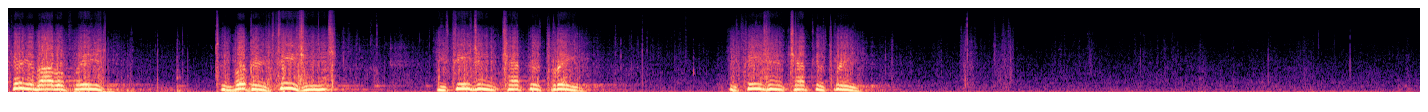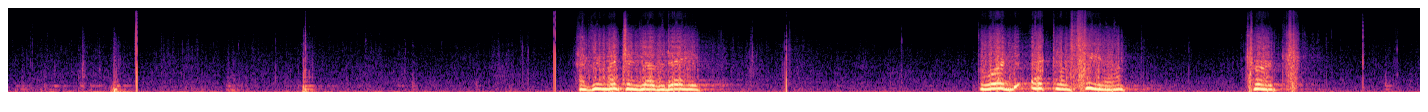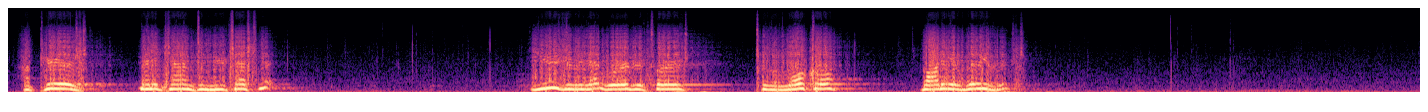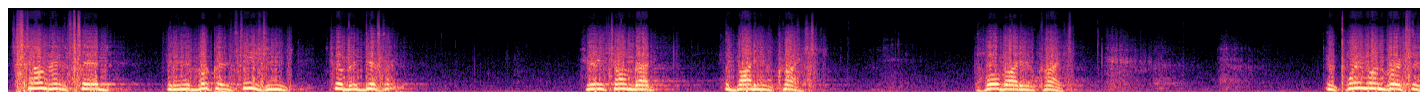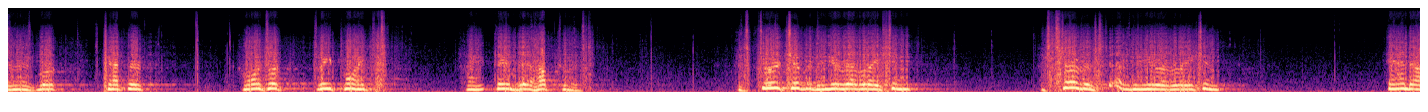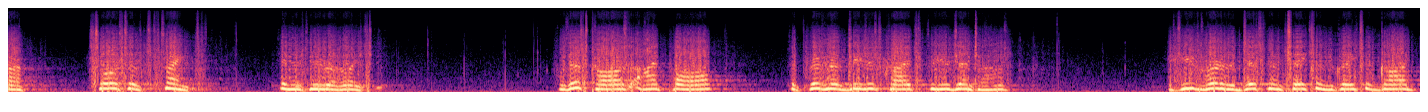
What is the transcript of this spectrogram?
Turn your Bible, please, to the book of Ephesians, Ephesians chapter 3. Ephesians chapter 3. As we mentioned the other day, the word ecclesia, church, appears many times in the New Testament. Usually that word refers to the local body of believers. Some have said that in the book of Ephesians it's a little bit different. Here he's talking about the body of Christ, the whole body of Christ. There are 21 verses in this book, chapter. I want to take three points I think they'll help to us. The stewardship of the new revelation, the service of the new revelation, and our source of strength in this new revelation. For this cause, I, Paul, the prisoner of Jesus Christ for you Gentiles, if you've heard of the dispensation of the grace of God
